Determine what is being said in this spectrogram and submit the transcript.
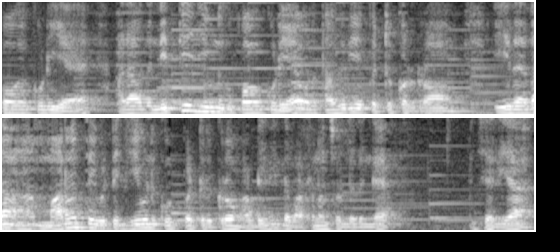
போகக்கூடிய அதாவது நித்திய ஜீவனுக்கு போகக்கூடிய ஒரு தகுதியை பெற்றுக்கொள்றோம். இதை தான் மரணத்தை விட்டு ஜீவனுக்கு உட்பட்டிருக்கிறோம் அப்படின்னு இந்த வசனம் சொல்லுதுங்க. சரியா?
